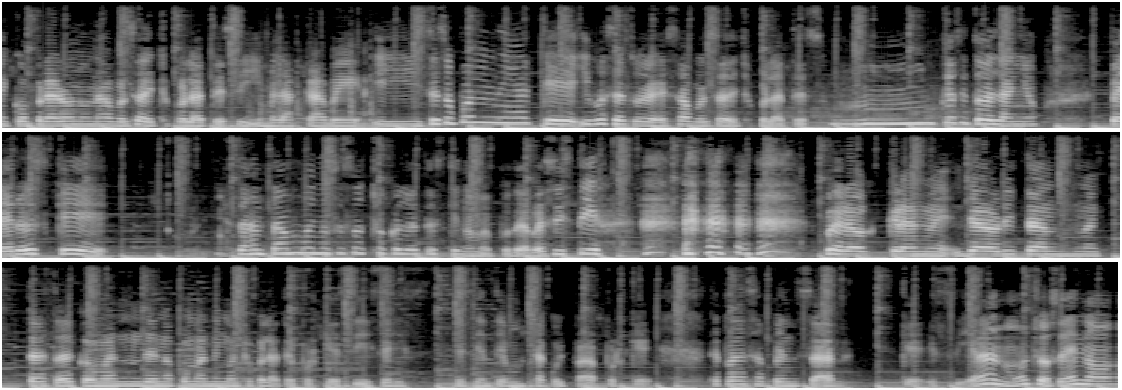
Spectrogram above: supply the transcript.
me compraron una bolsa de chocolates y me la acabé. Y se suponía que iba a ser esa bolsa de chocolates mm, casi todo el año. Pero es que estaban tan buenos esos chocolates que no me pude resistir. pero créanme, ya ahorita no trato de, comer, de no comer ningún chocolate porque sí se, se siente mucha culpa porque te pones a pensar que sí eran muchos, ¿eh? No,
